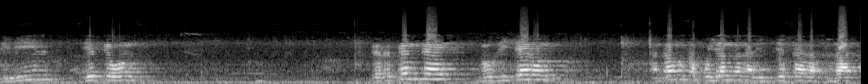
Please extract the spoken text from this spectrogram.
Civil 711. De repente nos dijeron, andamos apoyando en la limpieza de la ciudad,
